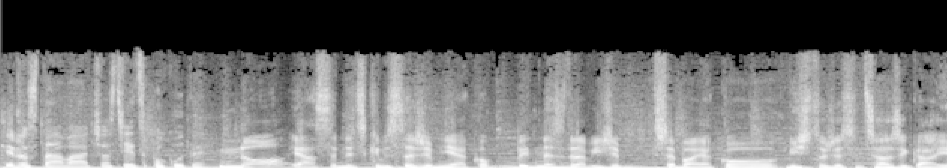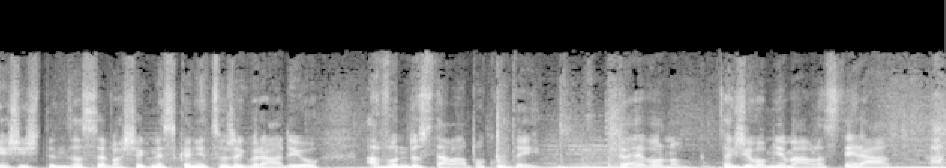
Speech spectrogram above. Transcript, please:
Tě dostává častěji z pokuty. No, já jsem vždycky myslel, že mě jako by nezdraví, že třeba jako, víš to, že si třeba říká, ježiš, ten zase Vašek dneska něco řekl v rádiu a on dostává pokuty. To je ono. Takže on mě má vlastně rád, ale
